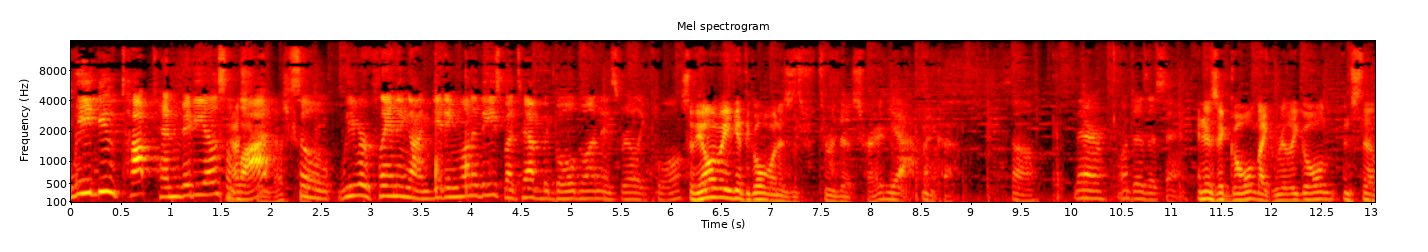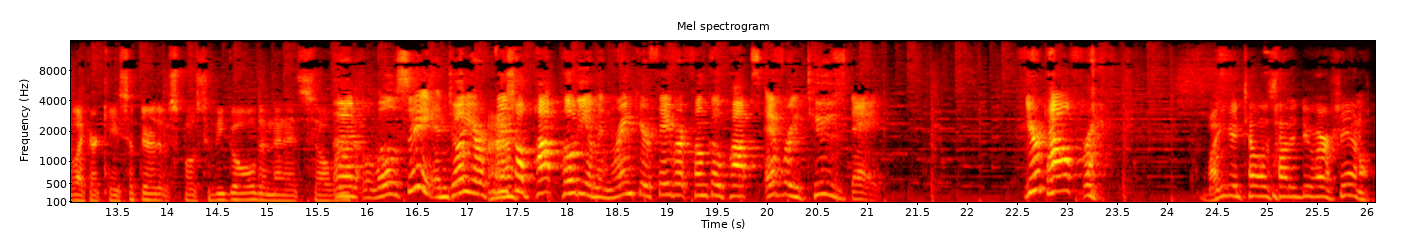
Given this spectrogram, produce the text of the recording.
We do top 10 videos a That's lot, true, true. so we were planning on getting one of these, but to have the gold one is really cool. So the only way you get the gold one is through this, right? Yeah. Okay. So, there, what does it say? And is it gold, like really gold, instead of like our case up there that was supposed to be gold and then it's silver? And we'll see. Enjoy your uh-huh. official Pop Podium and rank your favorite Funko Pops every Tuesday. Your pal friend. Why are you gonna tell us how to do our channel?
